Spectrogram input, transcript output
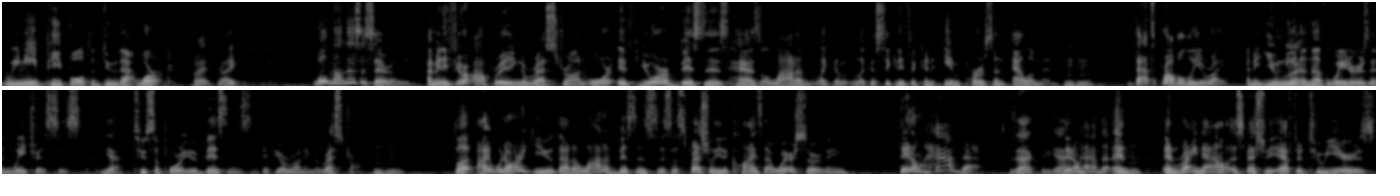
We need people to do that work, Right. Right. Well, not necessarily. I mean, if you're operating a restaurant or if your business has a lot of like a, like a significant in-person element, that's probably right. I mean, you need Mm-hmm. Right. enough waiters and waitresses Yeah. to support your business if you're running a restaurant. But I would argue that a lot of businesses, especially the clients that we're serving, they don't have that. Exactly. Yeah. They don't have that. And and right now, especially after two years,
